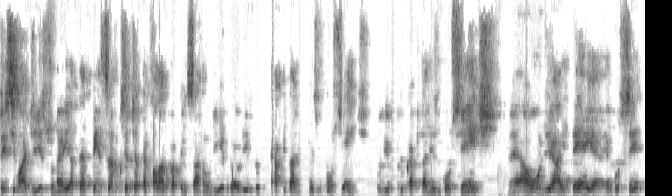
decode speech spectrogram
em cima disso, né? E até pensando que você tinha até falado para pensar no livro, é o livro do capitalismo consciente. O livro do capitalismo consciente, né? Onde a ideia é você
